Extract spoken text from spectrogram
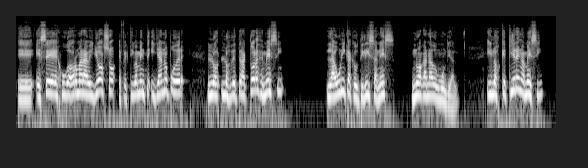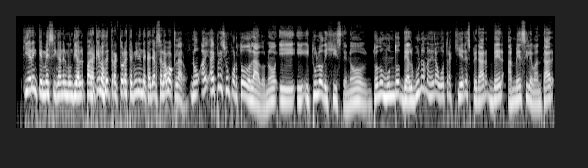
ese jugador maravilloso, efectivamente, y ya no poder. lo- los detractores de Messi, la única que utilizan es no ha ganado un mundial. Y los que quieren a Messi, quieren que Messi gane el mundial para que los detractores terminen de callarse la boca. Claro, no, hay, hay presión por todo lado, ¿no? Y, y- y tú lo dijiste, ¿no? Todo mundo, de alguna manera u otra, quiere esperar ver a Messi levantar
